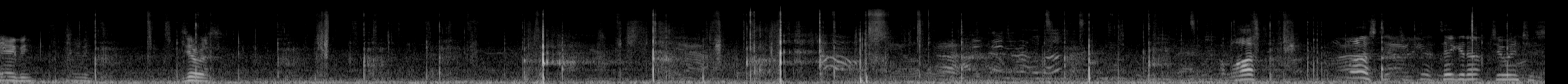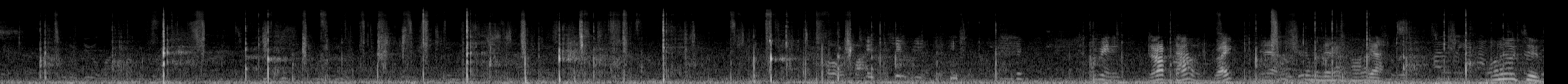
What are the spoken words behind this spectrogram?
Maybe. Maybe. Zeros. I've lost it. Lost it. Gotta take it up two inches. Oh, my. I mean, it dropped down, right? Yeah, it's coming down. Huh? Yeah. 102.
